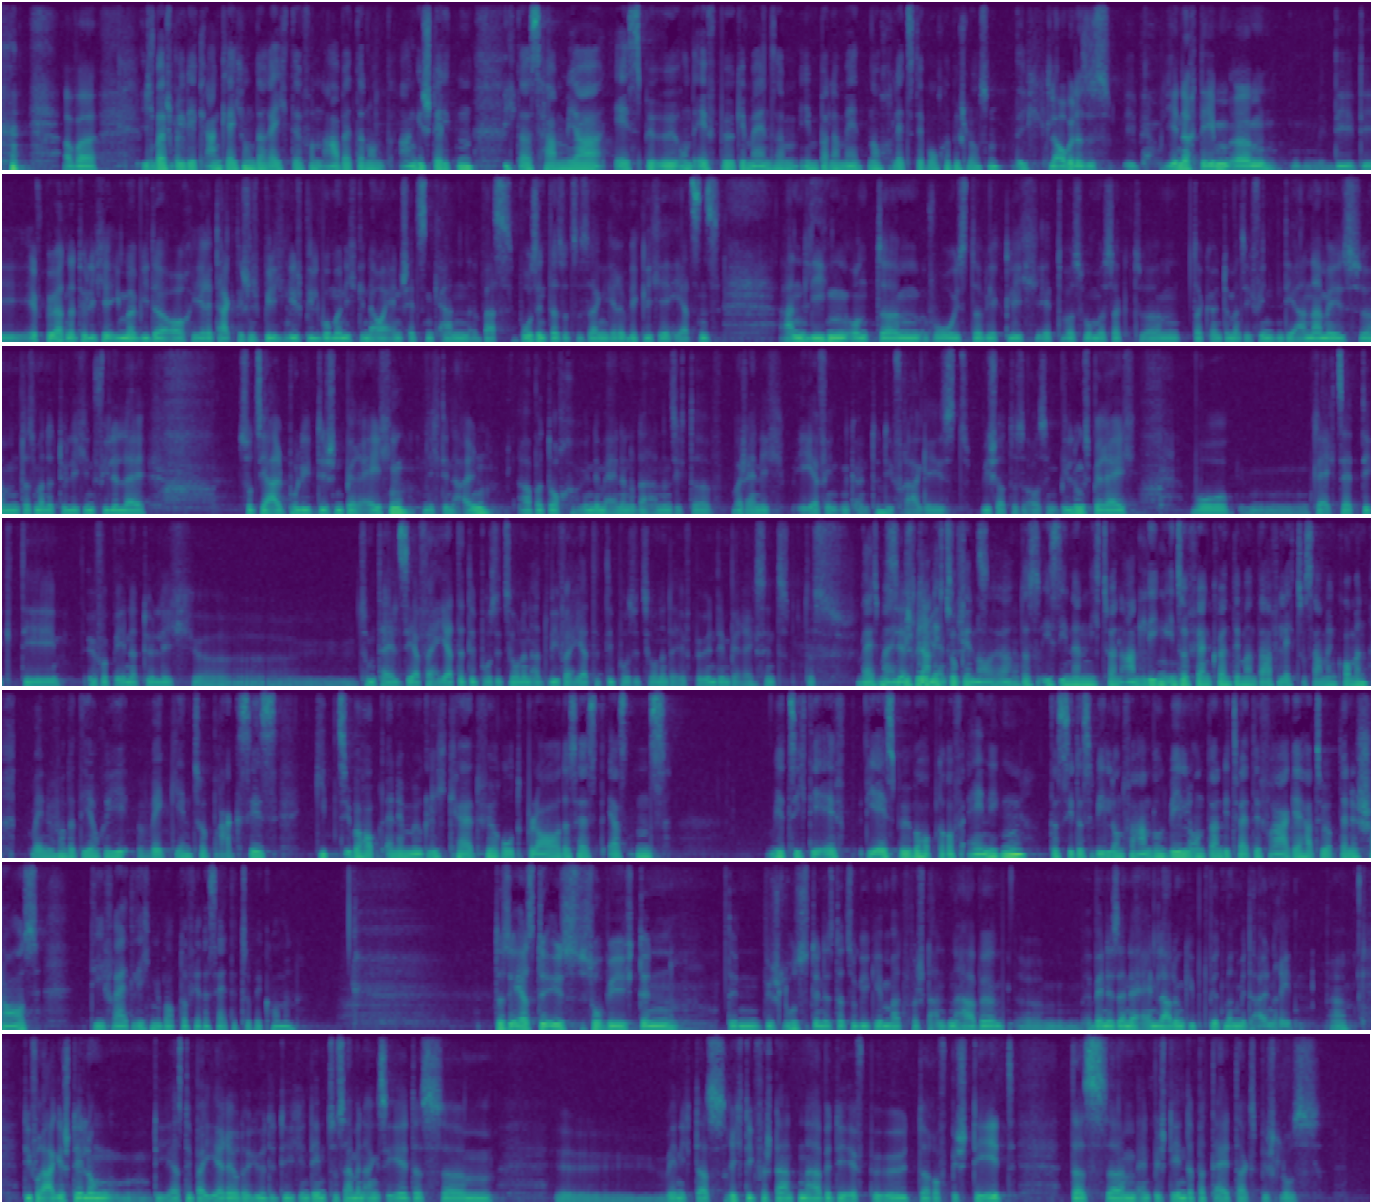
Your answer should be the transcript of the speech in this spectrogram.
Aber Zum Beispiel die Angleichung der Rechte von Arbeitern und Angestellten. Das haben ja SPÖ und FPÖ gemeinsam im Parlament noch letzte Woche beschlossen. Ich glaube, dass es je nachdem, ähm, die, die FPÖ hat natürlich ja immer wieder auch ihre taktischen Spielchen gespielt, wo man nicht genau einschätzen kann, was, wo sind da sozusagen ihre wirkliche Herzens Anliegen und ähm, wo ist da wirklich etwas, wo man sagt, ähm, da könnte man sich finden. Die Annahme ist, ähm, dass man natürlich in vielerlei sozialpolitischen Bereichen, nicht in allen, aber doch in dem einen oder anderen sich da wahrscheinlich eher finden könnte. Die Frage ist, wie schaut das aus im Bildungsbereich, wo mm, gleichzeitig die ÖVP natürlich äh, zum Teil sehr verhärtete Positionen hat. Wie verhärtet die Positionen der FPÖ in dem Bereich sind, das weiß man eigentlich gar nicht so genau. Ja. Das ist Ihnen nicht so ein Anliegen. Insofern könnte man da vielleicht zusammenkommen. Wenn wir von der Theorie weggehen zur Praxis, gibt es überhaupt eine Möglichkeit für Rot-Blau? Das heißt, erstens, wird sich die, F die SPÖ überhaupt darauf einigen, dass sie das will und verhandeln will? Und dann die zweite Frage, hat sie überhaupt eine Chance, die Freiheitlichen überhaupt auf ihre Seite zu bekommen? Das erste ist, so wie ich den, den Beschluss, den es dazu gegeben hat, verstanden habe, ähm, wenn es eine Einladung gibt, wird man mit allen reden. Ja. Die Fragestellung, die erste Barriere oder Hürde, die ich in dem Zusammenhang sehe, dass, ähm, äh, wenn ich das richtig verstanden habe, die FPÖ darauf besteht, dass ähm, ein bestehender Parteitagsbeschluss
